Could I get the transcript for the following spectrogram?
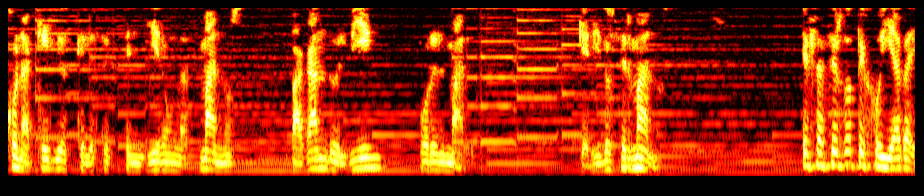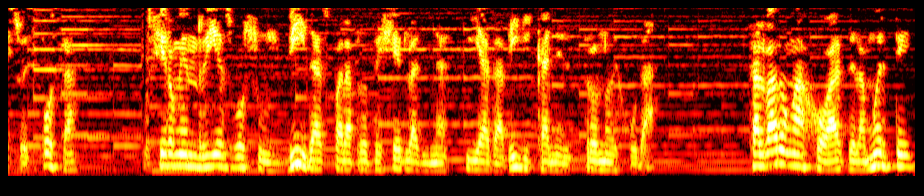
con aquellos que les extendieron las manos, pagando el bien por el mal. Queridos hermanos, el sacerdote Joiada y su esposa pusieron en riesgo sus vidas para proteger la dinastía davídica en el trono de Judá salvaron a Joás de la muerte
